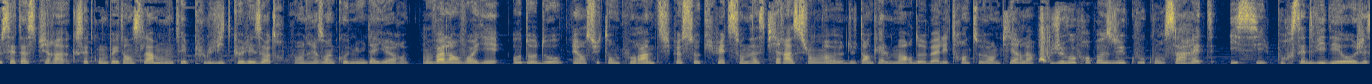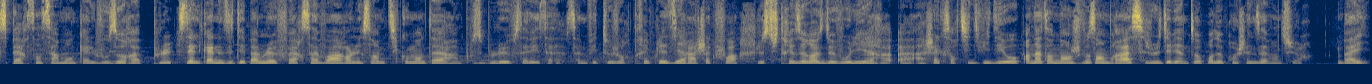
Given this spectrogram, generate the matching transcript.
cette, cette compétence-là montait plus vite que les autres, pour une raison inconnue d'ailleurs. On va l'envoyer au dodo et ensuite on pourra un petit peu s'occuper de son aspiration euh, du temps qu'elle morde bah, les 30 vampires là. Je vous propose du coup qu'on s'arrête ici pour cette vidéo. J'espère sincèrement qu'elle vous aura plu. Si c'est le cas, n'hésitez pas à me le faire savoir en laissant un petit commentaire, un pouce bleu. Vous savez, ça, me fait toujours très plaisir à chaque fois. Je suis très heureuse de vous lire euh, à chaque sortie de vidéo. En attendant, je vous embrasse et je vous dis à bientôt pour de prochaines aventures. Bye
